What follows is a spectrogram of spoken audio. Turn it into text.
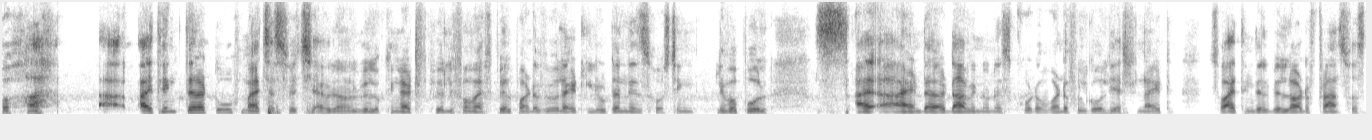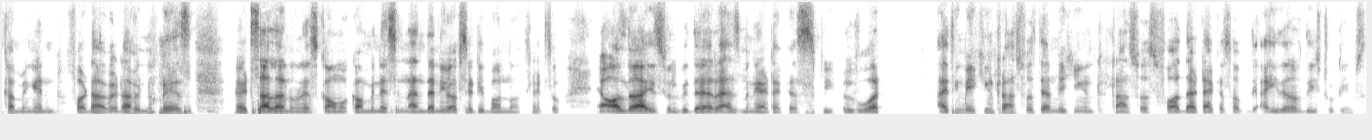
Oh, ah, I think there are two matches which everyone will be looking at purely from FPL point of view. Like Luton is hosting Liverpool, and uh, Darwin Núñez scored a wonderful goal yesterday night. So I think there will be a lot of transfers coming in for Darwin, Núñez, right? Salah com- combination, and then you have City Bournemouth, right? So all the eyes will be there. As many attackers, people who are, I think, making transfers, they are making transfers for the attackers of the, either of these two teams.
